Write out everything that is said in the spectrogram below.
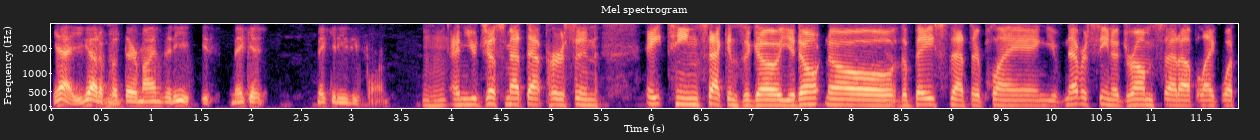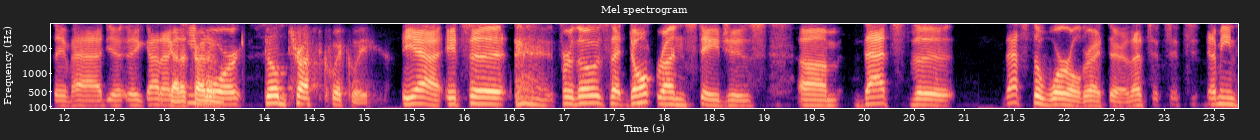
Yeah, you got to mm-hmm. put their minds at ease. Make it make it easy for them. Mm-hmm. And you just met that person 18 seconds ago. You don't know the bass that they're playing. You've never seen a drum setup like what they've had. You, they got a keyboard. build trust quickly. Yeah, it's a for those that don't run stages. Um, that's the that's the world right there. That's it's it's. I mean,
